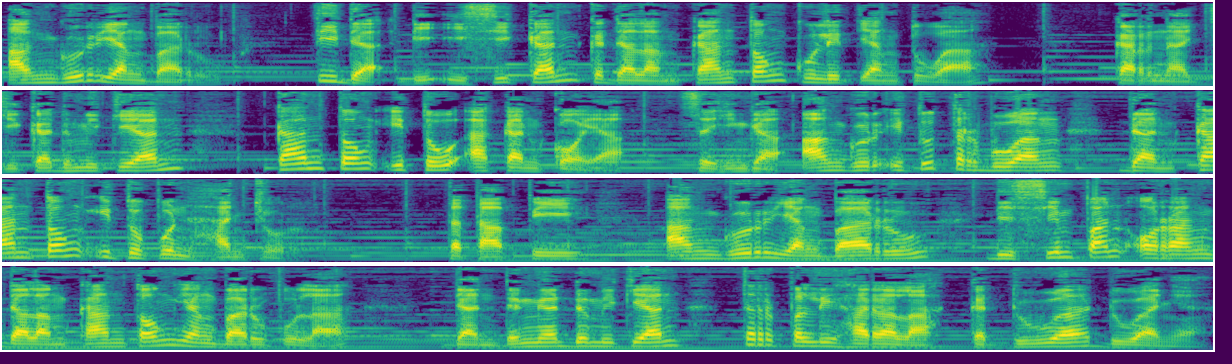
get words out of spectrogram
anggur yang baru tidak diisikan ke dalam kantong kulit yang tua, karena jika demikian, kantong itu akan koyak, sehingga anggur itu terbuang dan kantong itu pun hancur. Tetapi anggur yang baru disimpan orang dalam kantong yang baru pula, dan dengan demikian terpeliharalah kedua-duanya.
